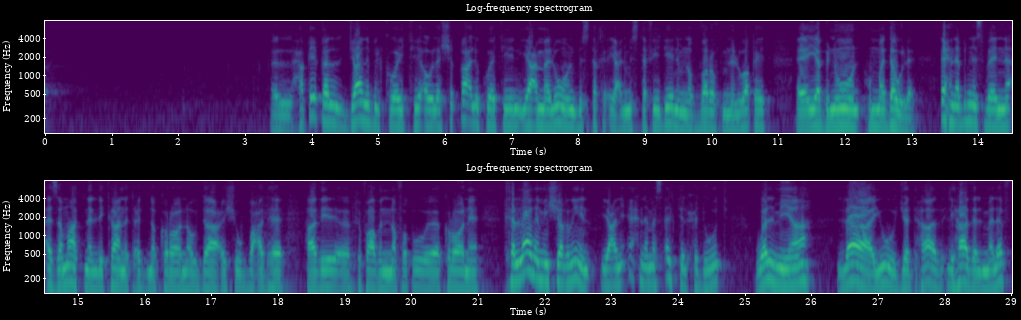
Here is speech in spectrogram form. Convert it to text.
الحقيقة الجانب الكويتي أو الأشقاء الكويتيين يعملون. يعني مستفيدين من الظرف من الوقت آه، يبنون هم دولة إحنا بالنسبة لنا أزماتنا اللي كانت عندنا كورونا وداعش وبعدها هذه انخفاض النفط وكورونا خلانا من شغلين يعني إحنا مسألة الحدود والمياه لا يوجد هذا لهذا الملف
